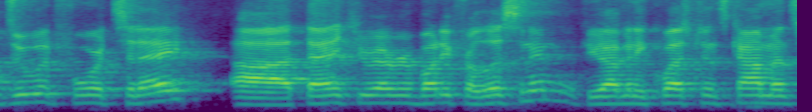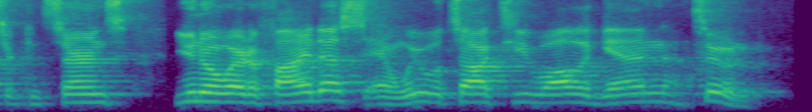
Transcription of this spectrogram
do it for today. Uh, thank you, everybody, for listening. If you have any questions, comments, or concerns, you know where to find us, and we will talk to you all again soon.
